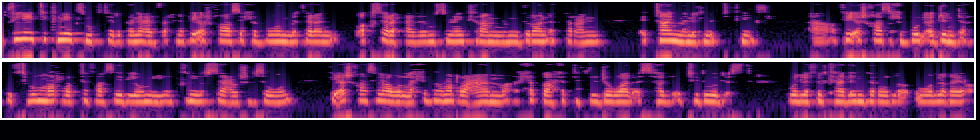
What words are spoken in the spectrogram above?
في تكنيكس مختلفة. نعرف إحنا في أشخاص يحبون مثلا وأقترح على المستمعين الكرام إنهم يقرون أكثر عن ال time management techniques آه في أشخاص يحبون الأجندة يكتبون مرة التفاصيل يومية كل نص ساعة وش بيسوون. في أشخاص لا والله أحبها مرة عامة أحطها حتى في الجوال أسهل to-do list ولا في ال calendar ولا ولا غيره.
